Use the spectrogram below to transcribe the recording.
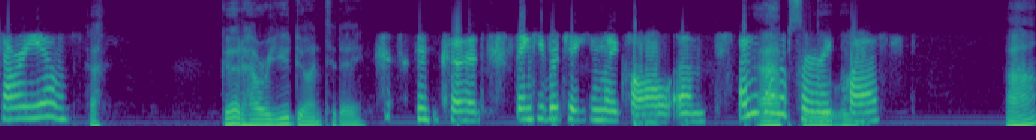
how are you? Good. How are you doing today? Good. Thank you for taking my call. Um, I just want a prayer Absolutely. request. Uh huh.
